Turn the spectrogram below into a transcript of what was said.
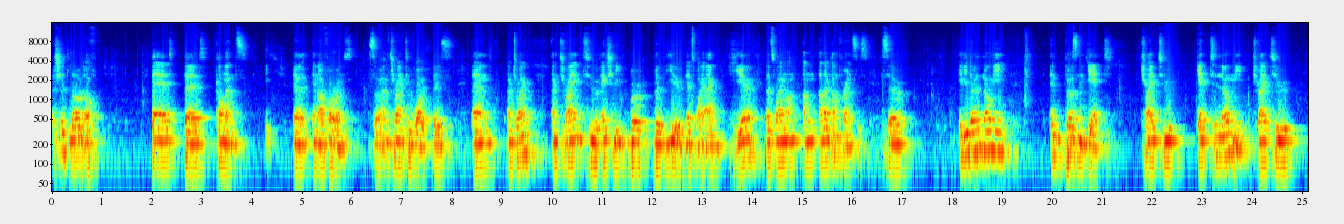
a shitload of bad, bad comments uh, in our forums. So I'm trying to avoid this, and I'm trying. I'm trying to actually work with you. That's why I'm here. That's why I'm on, on other conferences. So if you don't know me in person yet, try to get to know me. Try to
